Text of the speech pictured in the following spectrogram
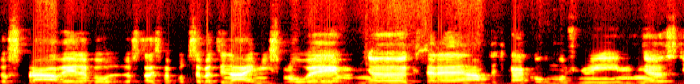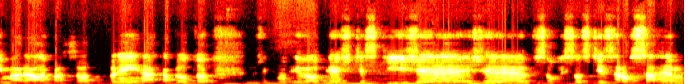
do zprávy nebo dostali jsme pod sebe ty nájemní smlouvy, eh, které nám teďka jako umožňují eh, s tím areálem pracovat úplně jinak. A bylo to, řeknu, i velké štěstí, že, že v souvislosti s rozsahem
